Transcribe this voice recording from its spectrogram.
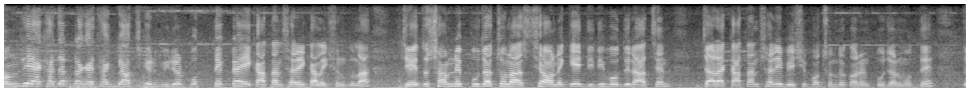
অনলি এক হাজার টাকায় থাকবে আজকের ভিডিওর প্রত্যেকটা এই কাতান শাড়ির কালেকশনগুলো। যেহেতু সামনে পূজা চলে আসছে, অনেকেই দিদি বৌদিরা আছেন, যারা কাতান শাড়ি বেশি পছন্দ করেন পূজার মধ্যে। তো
